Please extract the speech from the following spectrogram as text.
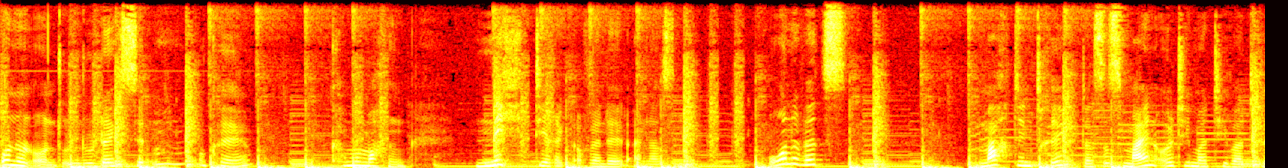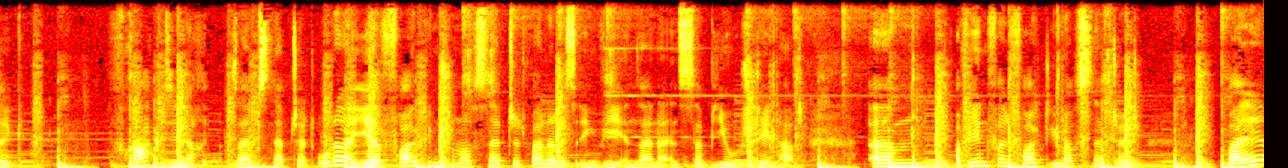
und und und. Und du denkst dir, hm, okay, kann man machen. Nicht direkt auf ein Date einlassen ohne Witz, macht den Trick, das ist mein ultimativer Trick, fragt ihn nach seinem Snapchat. Oder ihr folgt ihm schon auf Snapchat, weil er das irgendwie in seiner Insta-Bio stehen hat. Ähm, auf jeden Fall folgt ihm auf Snapchat. Weil,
